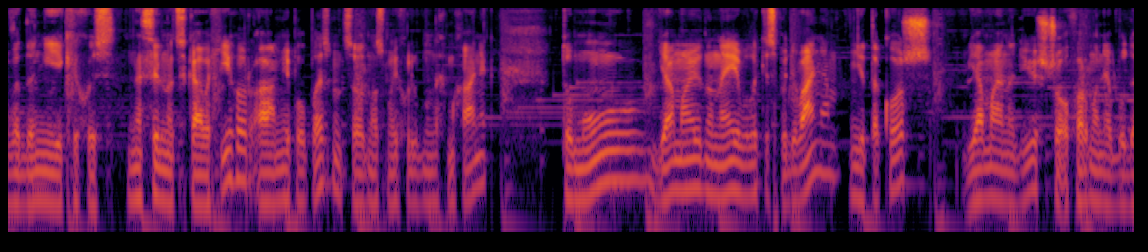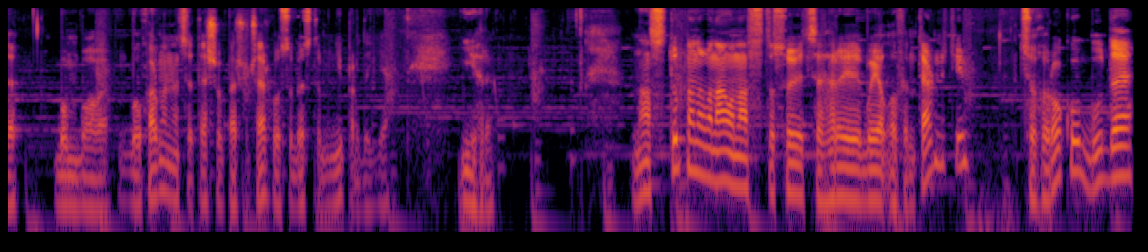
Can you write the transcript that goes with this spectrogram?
виданні якихось не сильно цікавих ігор, а Maple Placement це одна з моїх улюблених механік. Тому я маю на неї великі сподівання, і також я маю надію, що оформлення буде бомбове. Бо оформлення це те, що в першу чергу особисто мені продає ігри. Наступна новина у нас стосується гри Whale of Eternity. Цього року буде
